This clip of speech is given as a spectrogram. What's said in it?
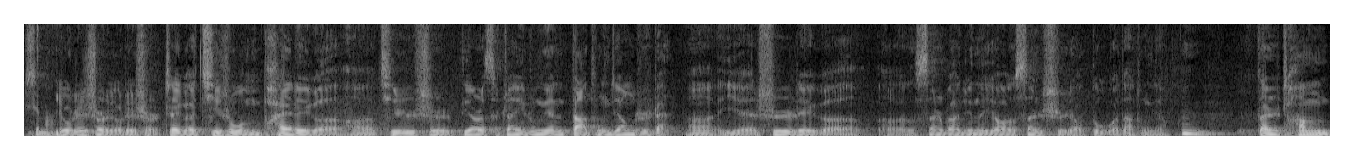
是吗？有这事儿，有这事儿。这个其实我们拍这个啊，其实是第二次战役中间的大同江之战啊，也是这个呃三十八军的幺三师要渡过大同江。嗯。但是他们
